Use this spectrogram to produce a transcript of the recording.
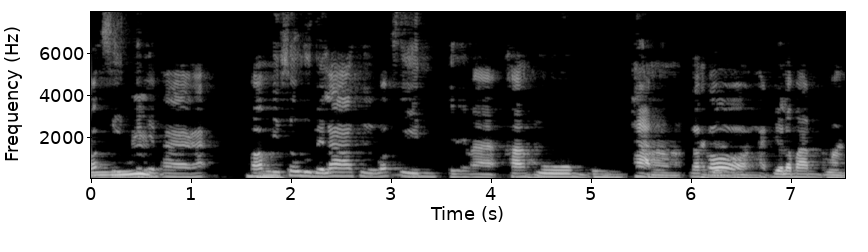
วัคซีน MMR ฮะ mumps measles rubella คือวัคซีน MMR คางทูมหัดอ่าแล้วก็หัดเยอรมันวัน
